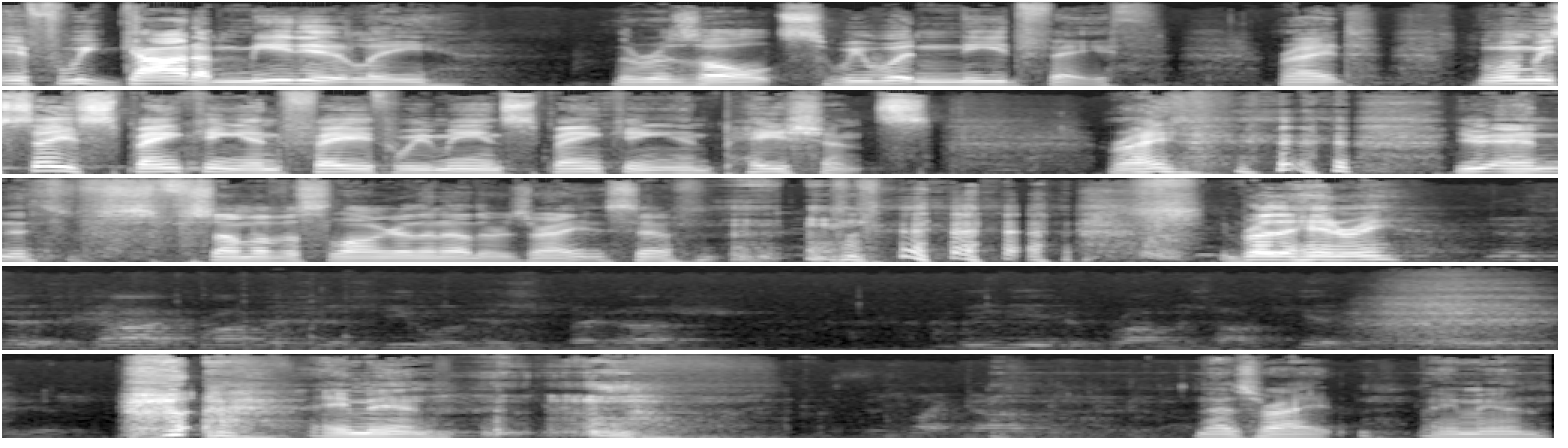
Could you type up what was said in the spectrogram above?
if we got immediately the results, we wouldn't need faith, right? When we say spanking in faith, we mean spanking in patience, right? you, and some of us longer than others, right? So, Brother Henry. Amen. That's right. Amen.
